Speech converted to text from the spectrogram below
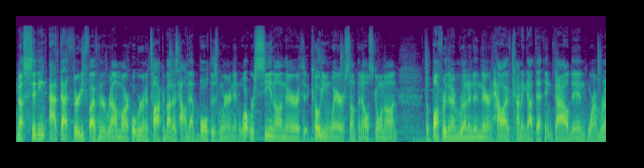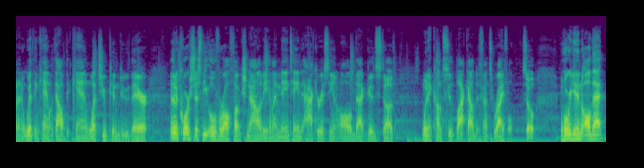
Now sitting at that 3,500 round mark, what we're gonna talk about is how that bolt is wearing in, what we're seeing on there, is it coating wear or something else going on the buffer that I'm running in there and how I've kind of got that thing dialed in where I'm running it with the can, without the can, what you can do there. And then of course, just the overall functionality. Have I maintained accuracy on all of that good stuff when it comes to the Blackout Defense rifle? So before we get into all that,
